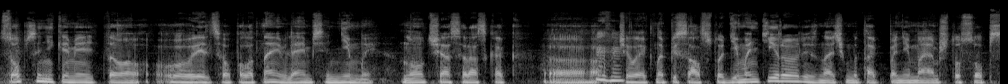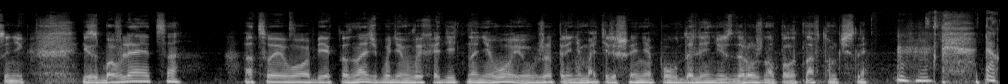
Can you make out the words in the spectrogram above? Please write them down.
Собственниками этого рельсового полотна являемся не мы. Но вот сейчас раз как угу. человек написал, что демонтировали, значит, мы так понимаем, что собственник избавляется от своего объекта, значит, будем выходить на него и уже принимать решения по удалению из дорожного полотна в том числе. Угу. Так,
